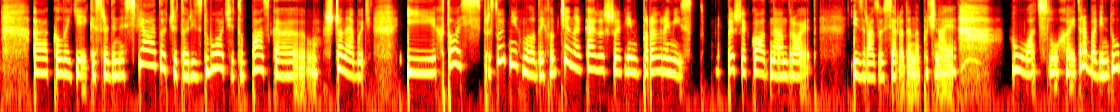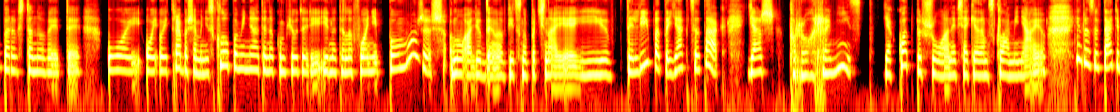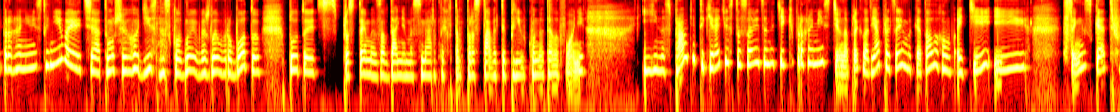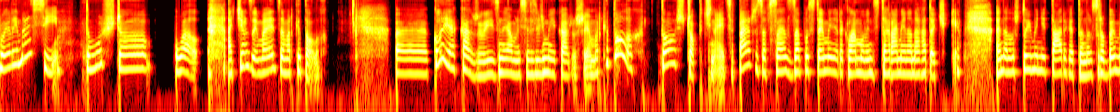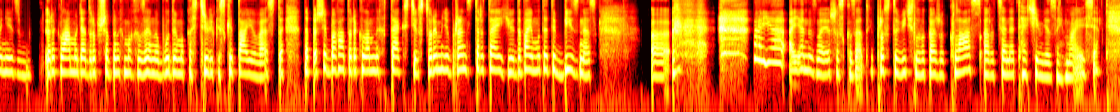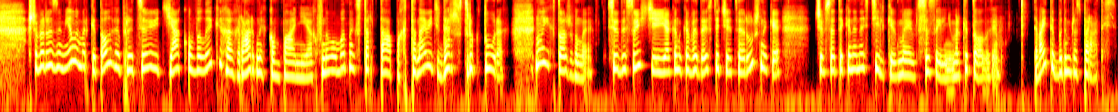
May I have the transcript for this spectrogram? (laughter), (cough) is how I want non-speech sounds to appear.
е, коли є якесь родинне свято, чи то Різдво, чи то Пасха, що-небудь. І хтось з присутніх, молодий хлопчина, каже, що він програміст, пише код на Android. І зразу вся родина починає. От, слухай, треба вінду перевстановити. Ой, ой, ой, треба ще мені скло поміняти на комп'ютері і на телефоні. Поможеш? Ну, а людина віцно починає її теліпати, як це так? Я ж програміст. Я код пишу, а не всяке там скла міняю. І в результаті програміст гнівається, тому що його дійсно складну і важливу роботу плутають з простими завданнями смертних там проставити плівку на телефоні. І насправді такі речі стосуються не тільки програмістів. Наприклад, я працюю маркетологом в IT, і things get really messy. Тому що, well, (laughs) а чим займається маркетолог? Е, Коли я кажу і знайомлюся з людьми і кажу, що я маркетолог, то що починається? Перш за все, запусти мені рекламу в інстаграмі на нагаточки, е, налаштуй мені таргетинг, зроби мені рекламу для дропшипінг магазину, будемо кастрюльки з Китаю вести. Напиши багато рекламних текстів, створи мені бренд-стратегію, давай мутити бізнес. Е, (laughs) а я а я не знаю, що сказати. Просто вічливо кажу клас, але це не те, чим я займаюся. Щоб ви розуміли, маркетологи працюють як у великих аграрних компаніях, в новомодних стартапах та навіть в держструктурах. Ну і хто ж вони? Всюди сущі, як НКВДисти чи ЦРУшники, чи все-таки не настільки ми всесильні маркетологи? Давайте будемо розбиратись.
